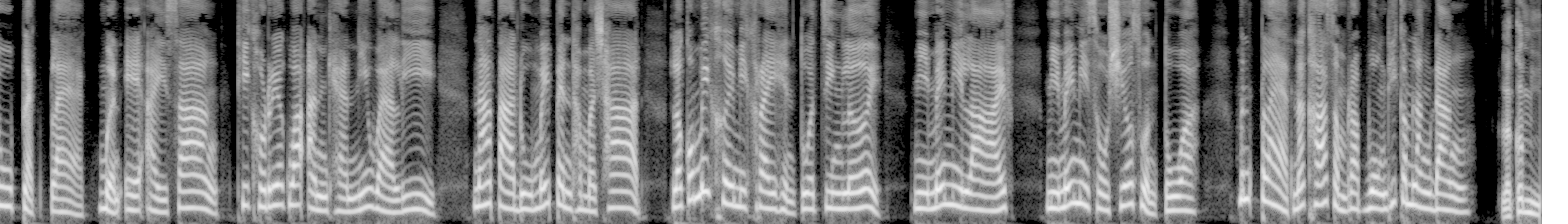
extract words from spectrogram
ดูแปลกๆ เหมือน AI สร้าง ที่เขาเรียกว่า Uncanny Valley หน้าตาดูไม่เป็นธรรมชาติ แล้วก็ไม่เคยมีใครเห็นตัวจริงเลย มีไม่มีไลฟ์ มีไม่มีโซเชียลส่วนตัว มันแปลกนะคะสำหรับวงที่กำลังดัง แล้วก็มี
